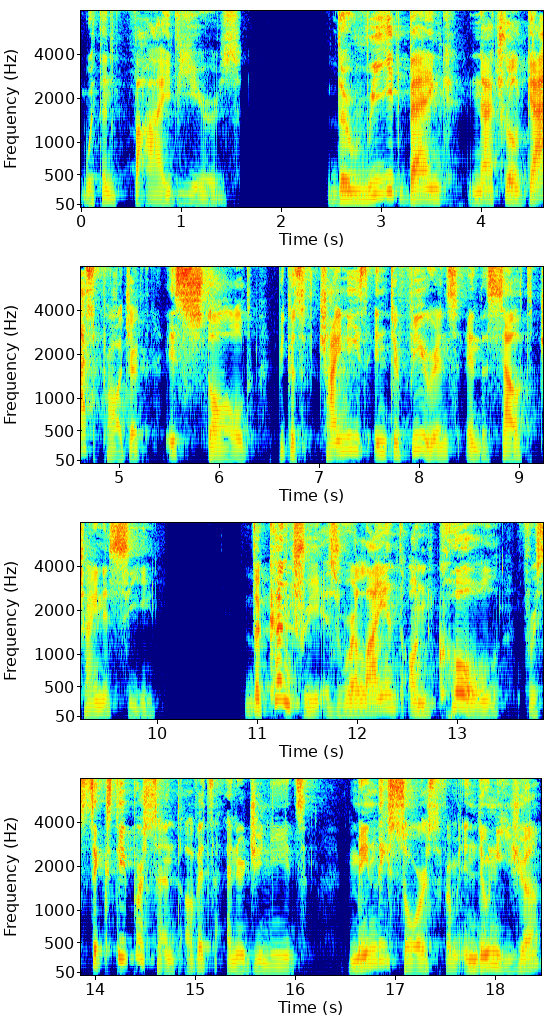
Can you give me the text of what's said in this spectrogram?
within five years. The Reed Bank natural gas project is stalled because of Chinese interference in the South China Sea. The country is reliant on coal for 60% of its energy needs, mainly sourced from Indonesia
